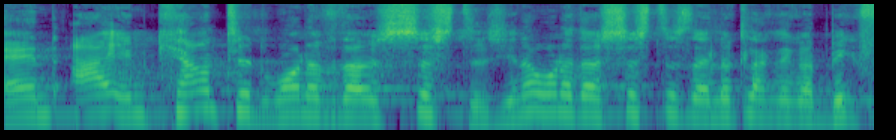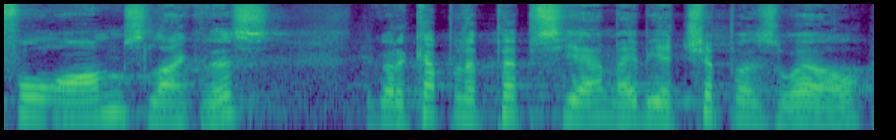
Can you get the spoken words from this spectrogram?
And I encountered one of those sisters. You know, one of those sisters, they look like they've got big forearms like this. They've got a couple of pips here, maybe a chip as well.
